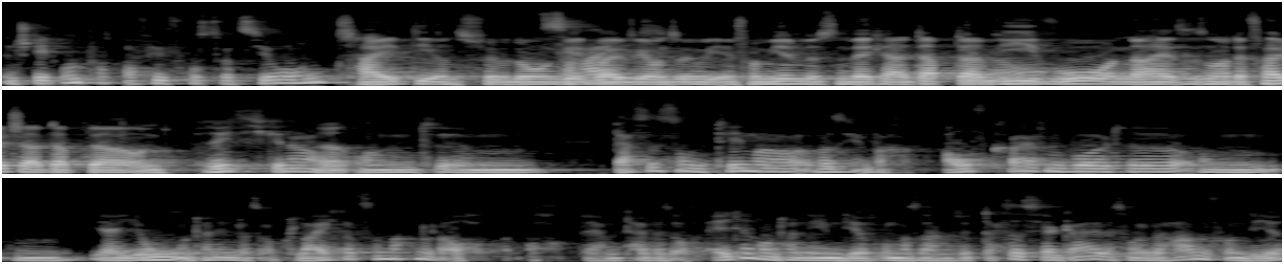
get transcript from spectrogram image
entsteht unfassbar viel Frustration. Zeit, die uns verloren geht, weil Zeit. wir uns irgendwie informieren müssen, welcher Adapter Genau. wie, wo und nachher ist es noch der falsche Adapter und Richtig, genau. Ja. Und ähm, das ist so ein Thema, was ich einfach aufgreifen wollte, um, um ja, jungen Unternehmen das auch leichter zu machen. Oder auch, auch, wir haben teilweise auch ältere Unternehmen, die auf einmal sagen, so, das ist ja geil, das wollen wir haben von dir.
